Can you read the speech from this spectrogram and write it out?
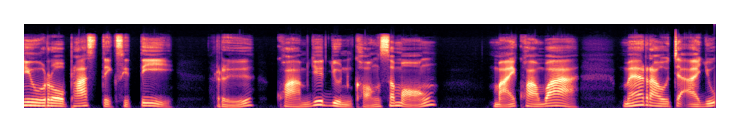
neuroplasticity หรือความยืดหยุ่นของสมอง หมายความว่า แม้เราจะอายุ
